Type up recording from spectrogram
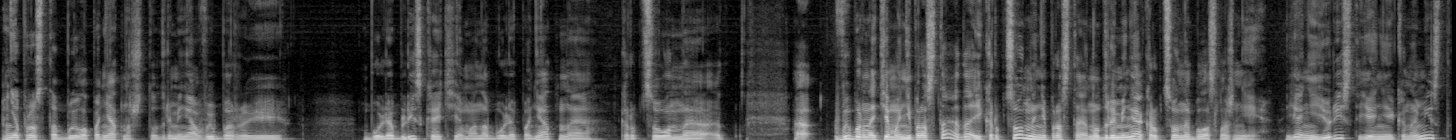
мне просто было понятно, что для меня выборы более близкая тема, она более понятная, коррупционная. Э, выборная тема непростая, да, и коррупционная непростая, но для меня коррупционная была сложнее. Я не юрист, я не экономист,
